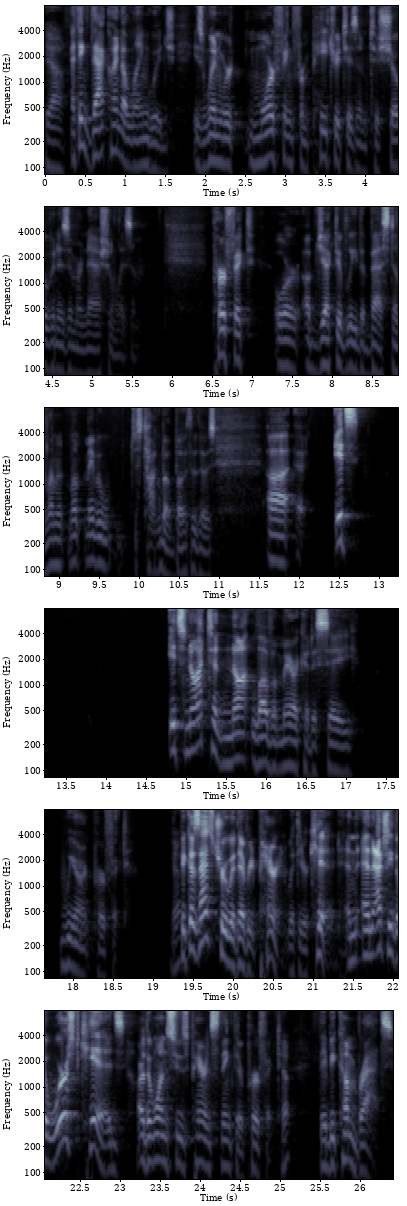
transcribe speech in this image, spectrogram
yeah, I think that kind of language is when we're morphing from patriotism to chauvinism or nationalism. Perfect or objectively the best. And let me, let, maybe we'll just talk about both of those. Uh, it's it's not to not love America to say we aren't perfect. Yeah. Because that's true with every parent with your kid. And and actually the worst kids are the ones whose parents think they're perfect. Yep. They become brats.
